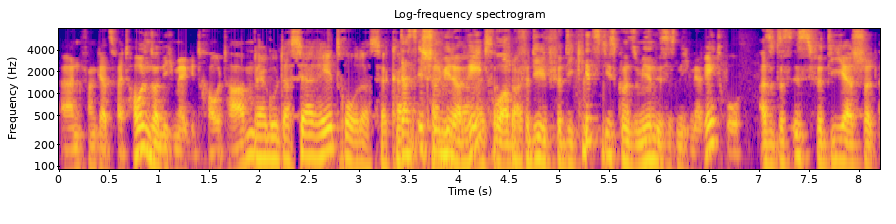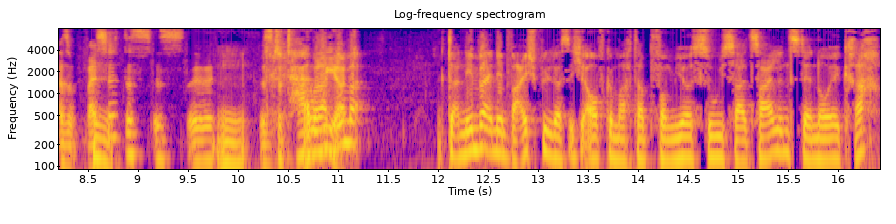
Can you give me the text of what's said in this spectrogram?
Anfang der 2000er nicht mehr getraut haben. Ja gut, das ist ja Retro, das ist ja kein, Das ist schon wieder Retro, aber für die, für die Kids, die es konsumieren, ist es nicht mehr Retro. Also das ist für die ja schon, also weißt Hm. du, das ist, äh, das ist total Aber weird. nehmen, wir, dann nehmen wir in dem Beispiel, das ich aufgemacht habe, von mir Suicide Silence, der neue Krach.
